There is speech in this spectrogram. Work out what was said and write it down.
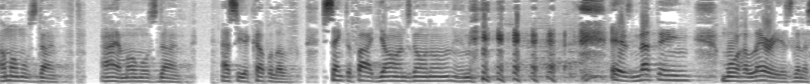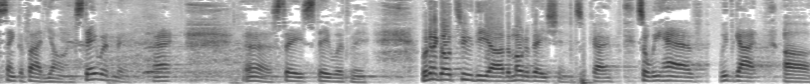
I'm almost done. I am almost done. I see a couple of sanctified yawns going on, and there's nothing more hilarious than a sanctified yawn. Stay with me, all right? Uh, stay, stay with me. We're going to go to the uh, the motivations. Okay, so we have we've got uh,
